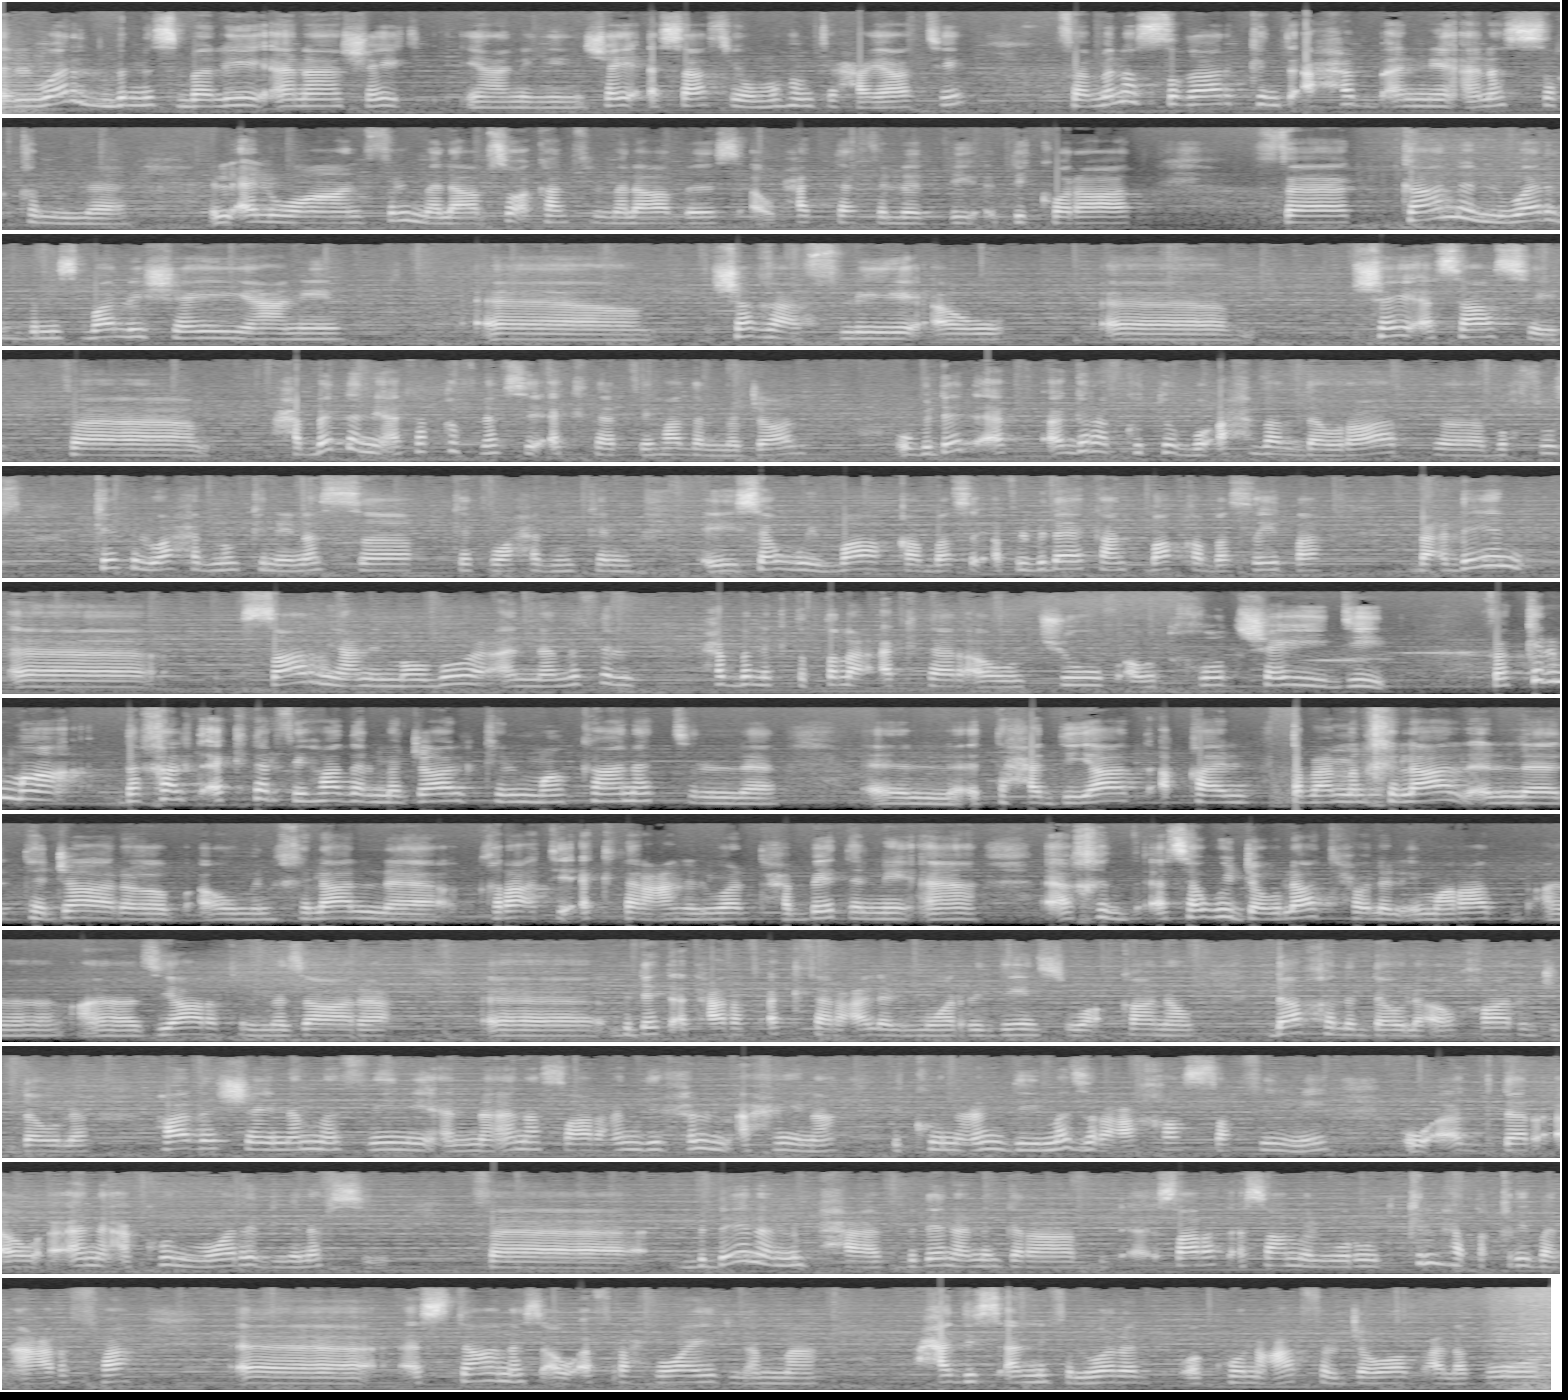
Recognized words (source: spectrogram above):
الورد بالنسبة لي أنا شيء يعني شيء أساسي ومهم في حياتي. فمن الصغر كنت أحب أني أنسق الألوان في الملابس سواء كانت في الملابس أو حتى في الديكورات. فكان الورد بالنسبة لي شيء يعني شغف لي أو شيء أساسي. فحبيت أني أثقف نفسي أكثر في هذا المجال. وبدأت أقرأ كتب وأحضر دورات بخصوص كيف الواحد ممكن ينسق كيف الواحد ممكن يسوي باقة بسيطة في البداية كانت باقة بسيطة. بعدين صار يعني الموضوع أنه مثل حب أنك تطلع أكثر أو تشوف أو تخوض شيء جديد. فكل ما دخلت أكثر في هذا المجال كل ما كانت التحديات أقل. طبعا من خلال التجارب أو من خلال قراءتي أكثر عن الورد حبيت أني أخذ أسوي جولات حول الإمارات زيارة المزارع بديت أتعرف أكثر على الموردين سواء كانوا داخل الدولة أو خارج الدولة. هذا الشيء نمى فيني أن أنا صار عندي حلم أحيانا يكون عندي مزرعة خاصة فيني وأقدر أو أنا أكون مورد لنفسي. فبدينا نبحث بدينا نقرأ صارت أسامي الورود كلها تقريبا أعرفها. أستانس أو أفرح وايد لما حد يسألني في الورد وأكون عارفة الجواب على طول.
